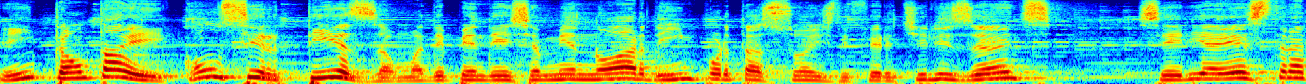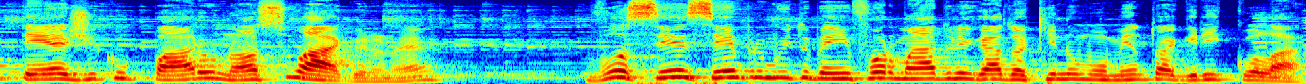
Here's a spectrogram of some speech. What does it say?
Então tá aí, com certeza uma dependência menor de importações de fertilizantes seria estratégico para o nosso agro, né? Você sempre muito bem informado, ligado aqui no Momento Agrícola.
